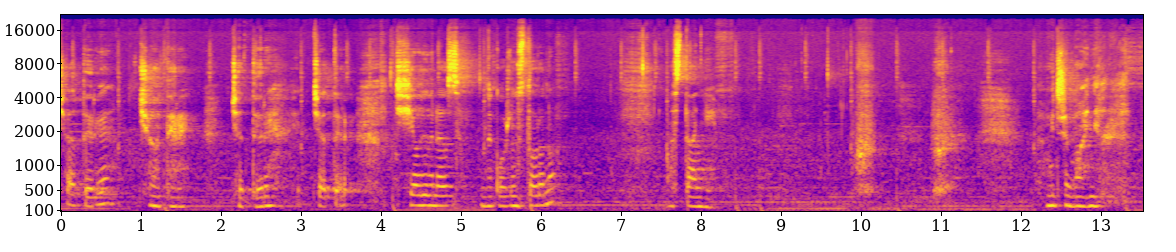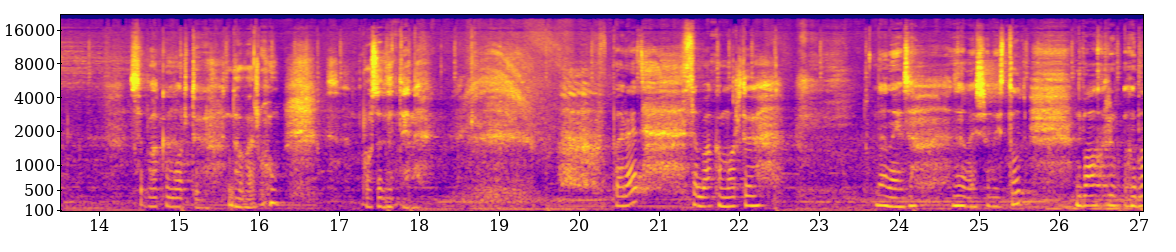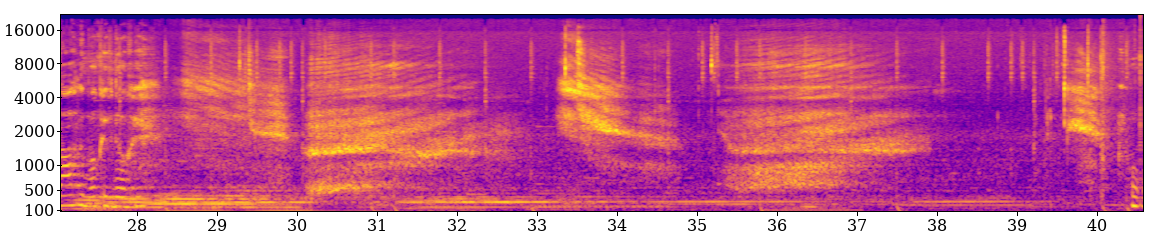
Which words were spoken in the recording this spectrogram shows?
Чотири. Чотири. Чотири. Чотири. Ще один раз на кожну сторону. Останній. Віджимання. Собака мордою доверху. Поза дитини. Вперед. Собака мордою донизу. Залишились тут. Два, два глибокі вдохи.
